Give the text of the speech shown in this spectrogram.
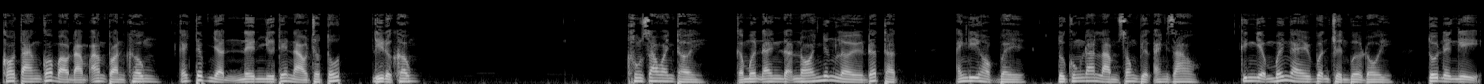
Kho tàng có bảo đảm an toàn không, Cách tiếp nhận nên như thế nào cho tốt, Đi được không? Không sao anh Thời, Cảm ơn anh đã nói những lời rất thật. Anh đi họp về Tôi cũng đã làm xong việc anh giao. Kinh nghiệm mấy ngày vận chuyển vừa rồi Tôi đề nghị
